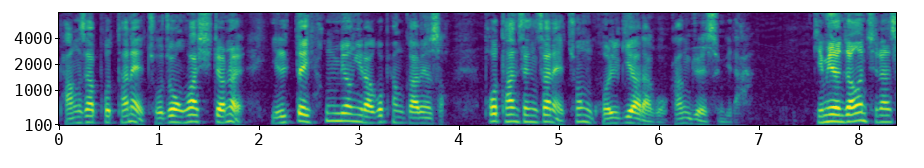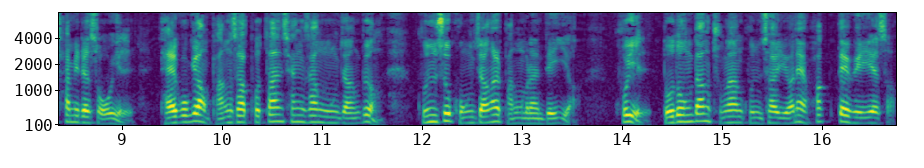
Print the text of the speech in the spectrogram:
방사포탄의 조종화 실현을 일대 혁명이라고 평가하면서 포탄 생산의 총궐기하라고 강조했습니다. 김 위원장은 지난 3일에서 5일 대구경 방사포탄 생산 공장 등 군수 공장을 방문한 데 이어 9일 노동당 중앙군사위원회 확대 회의에서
